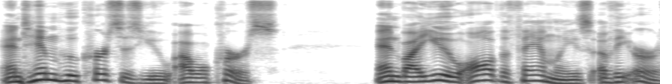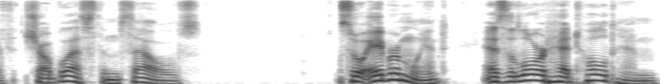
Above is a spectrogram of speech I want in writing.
and him who curses you I will curse, and by you all the families of the earth shall bless themselves. So Abram went, as the Lord had told him,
